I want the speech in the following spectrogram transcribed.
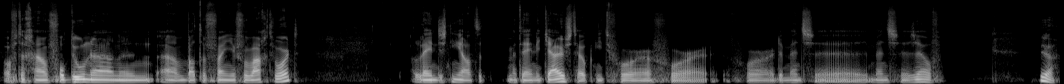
Of te gaan voldoen aan, een, aan wat er van je verwacht wordt. Alleen dus niet altijd meteen het juiste, ook niet voor, voor, voor de mensen, mensen zelf. Ja,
